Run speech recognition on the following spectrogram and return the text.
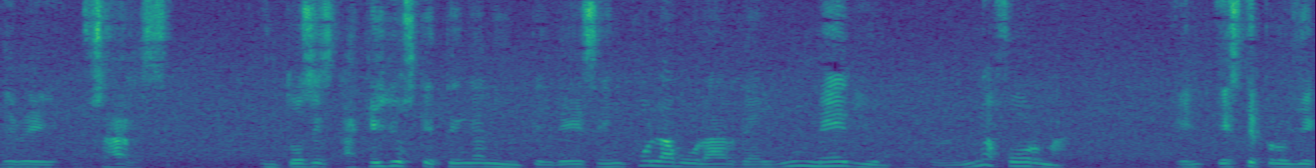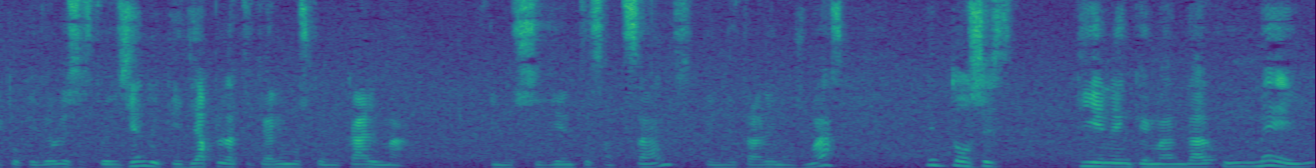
debe usarse. Entonces, aquellos que tengan interés en colaborar de algún medio o de alguna forma en este proyecto que yo les estoy diciendo y que ya platicaremos con calma en los siguientes AdSans, penetraremos más, entonces tienen que mandar un mail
